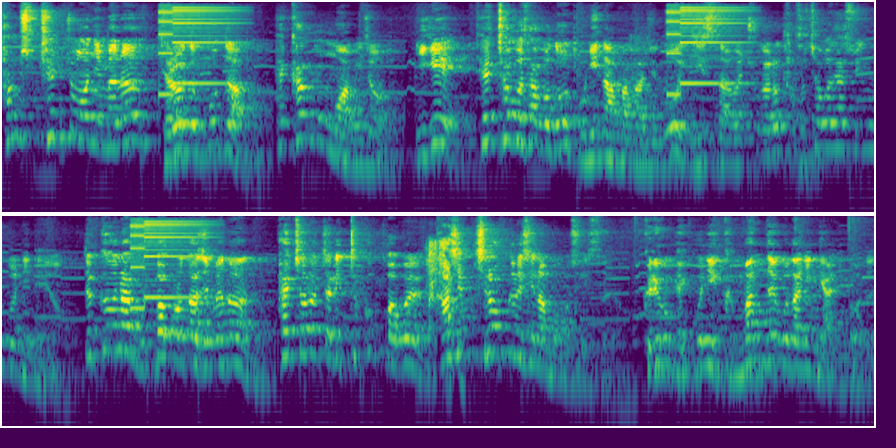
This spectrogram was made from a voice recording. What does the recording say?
37조 원이면은 제럴드 포드함, 핵항공모함이죠. 이게 세 척을 사고도 돈이 남아가지고 이지스함을 추가로 다섯 척을 살 수 있는 돈이네요. 뜨끈한 국밥으로 따지면은 8천원짜리 특국밥을 47억 그릇이나 먹을 수 있어요. 그리고 백군이 금만 들고 다닌 게 아니거든.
